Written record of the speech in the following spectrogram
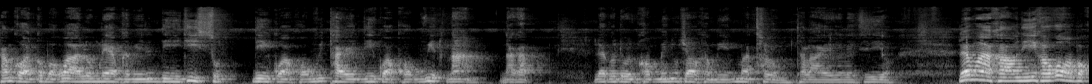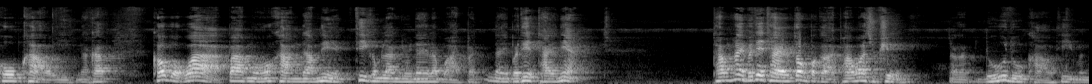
ครั้งก่อนก็บอกว่าโรงแรมเขมรดีที่สุดดีกว่าของวิไทยดีกว่าของเวียดนามนะครับ แล้วก็โดนคอมเมนต์ของชาวเขมรมาถล่มทลายกันเลยทีเดียวแล้วมาคราวนี้เขาก็มาประโคมข่าวอีกนะครับเขาบอกว่าปลาหมอคางดำนี่ที่กำลังอยู่ในระบาดในประเทศไทยเนี่ยทำให้ประเทศไทยต้องประกาศภาวะฉุกเฉินนะครับ ดูดูข่าวที่มัน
